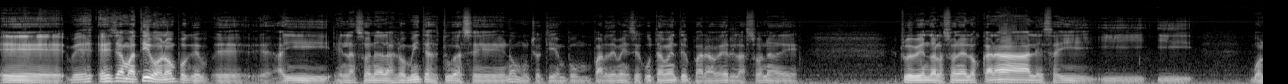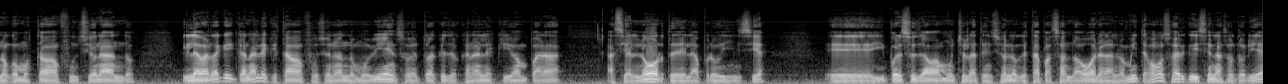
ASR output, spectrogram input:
Eh, es llamativo, ¿no? Porque ahí en la zona de las lomitas estuve hace no mucho tiempo, un par de meses justamente para ver la zona de... Estuve viendo la zona de los canales ahí y, bueno, cómo estaban funcionando. Y la verdad que hay canales que estaban funcionando muy bien, sobre todo aquellos canales que iban para hacia el norte de la provincia eh, y por eso llama mucho la atención lo que está pasando ahora, las lomitas. Vamos a ver qué dicen las autoridades.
